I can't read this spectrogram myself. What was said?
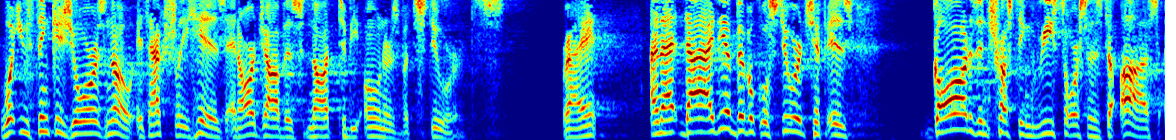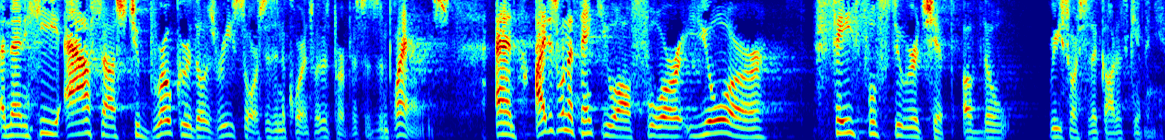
what you think is yours, no, it's actually His, and our job is not to be owners, but stewards, right? And that, that idea of biblical stewardship is God is entrusting resources to us, and then He asks us to broker those resources in accordance with His purposes and plans. And I just want to thank you all for your faithful stewardship of the resources that God has given you.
